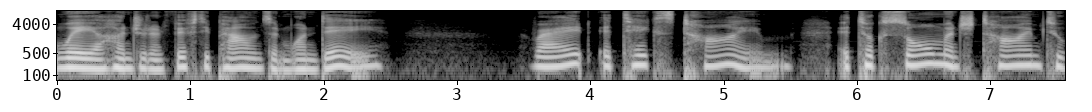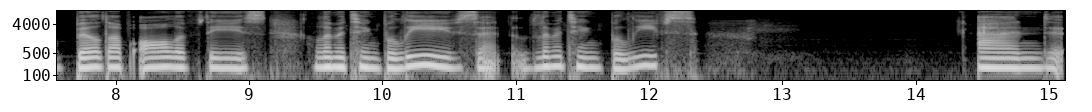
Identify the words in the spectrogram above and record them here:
weigh 150 pounds in one day, right? It takes time. It took so much time to build up all of these limiting beliefs and limiting beliefs and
